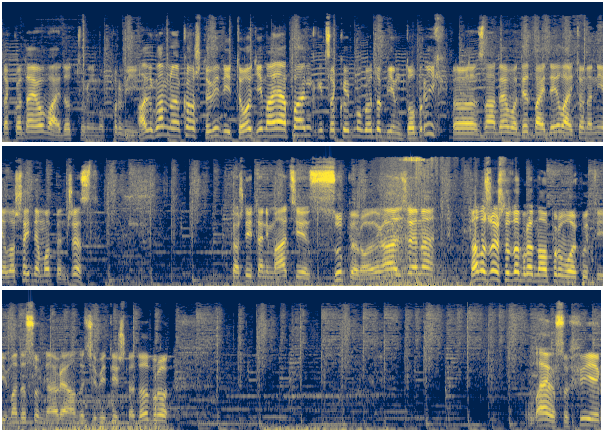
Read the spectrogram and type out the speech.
tako da je ovaj dotvorimo prvi, ali uglavnom kao što vidite ovdje ima ja par igrica koje mogu dobijem dobrih, uh, zna da evo Dead by Daylight, ona nije loša, idem open chest, kao što vidite animacija je super odrađena, da može nešto dobro odmah u prvoj kutiji, mada sumnjam realno da će biti išta dobro. Layers of Fear.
